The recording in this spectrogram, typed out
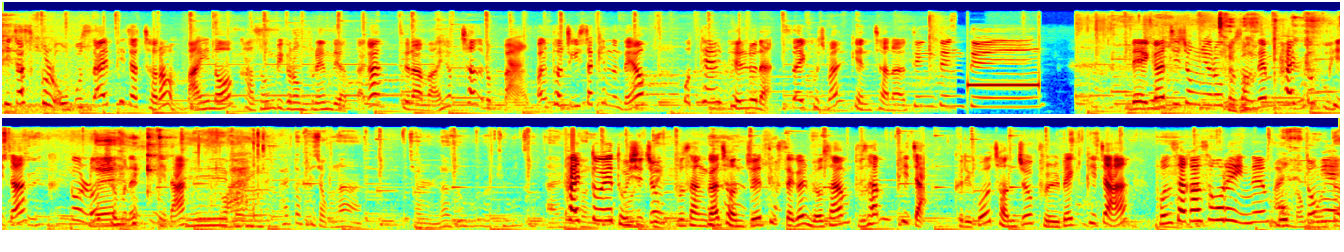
피자스쿨 오구쌀피자처럼 마이너 가성비 그런 브랜드였다가 드라마 협찬으로 빵빵 터지기 시작했는데요. 호텔 델루나 사이코지만 괜찮아 등등등. 네 가지 종류로 구성된 팔도 피자 큰 걸로 네. 주문했습니다. 와. 팔도 피자구나. 아, 팔도의 도시 중. 부산과 전주의 특색을 묘사한 부산 피자 그리고 전주 불백 피자 본사가 서울에 있는 목동에.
